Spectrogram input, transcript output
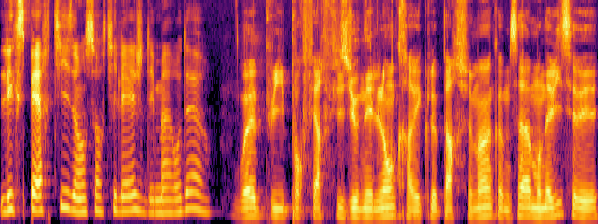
l'expertise en sortilège des maraudeurs. Ouais, puis pour faire fusionner l'encre avec le parchemin comme ça, à mon avis, c'est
